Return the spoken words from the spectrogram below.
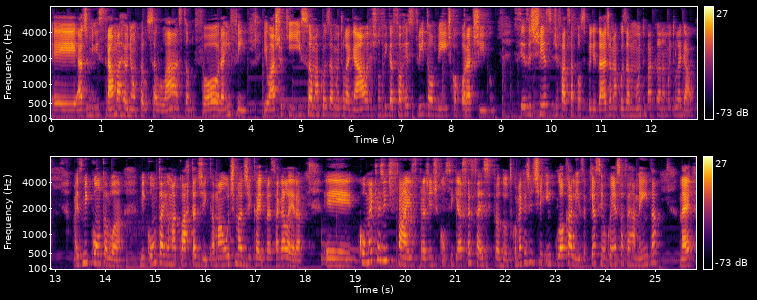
é, administrar uma reunião pelo celular, estando fora, enfim. Eu acho que isso é uma coisa muito legal, a gente não fica só restrito ao ambiente corporativo. Se existisse de fato essa possibilidade, é uma coisa muito bacana, muito legal. Mas me conta, Luan, me conta aí uma quarta dica, uma última dica aí para essa galera. É, como é que a gente faz para a gente conseguir acessar esse produto? Como é que a gente localiza? Porque assim, eu conheço a ferramenta, né?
